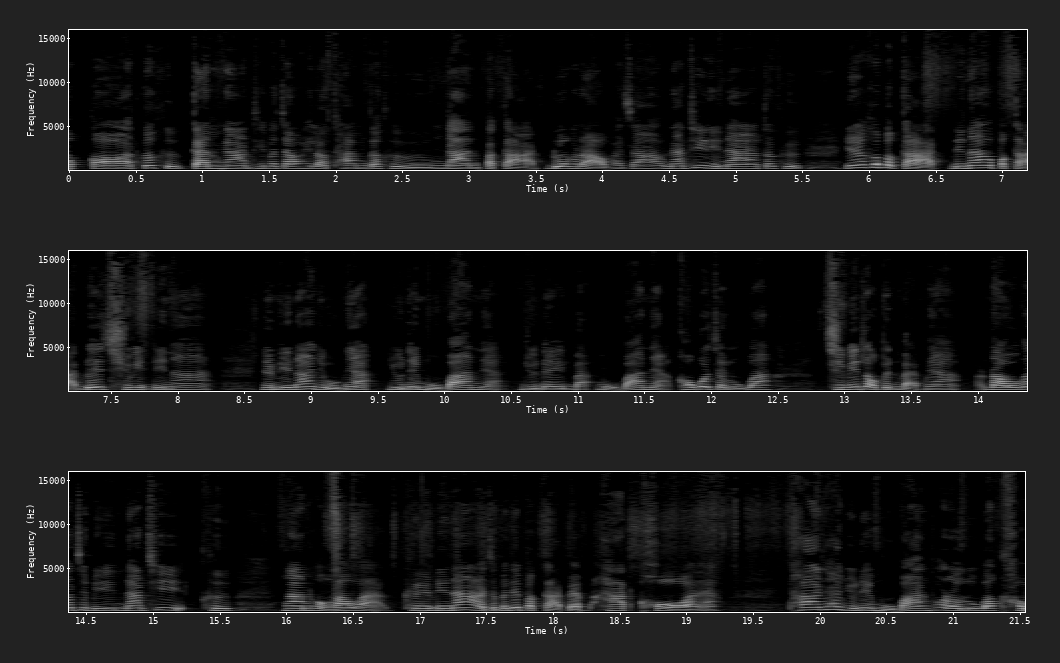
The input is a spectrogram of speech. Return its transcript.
of God ก็คือการงานที่พระเจ้าให้เราทำก็คืองานประกาศเรื่องราวพระเจ้า หน้าที่ดีน่าก็คือดีน่าก็ประกาศดีน่าก็ประกาศด้วยชีวิตดีน่าอย่างดีน่าอยู่เนี้ยอยู่ในหมู่บ้านเนี่ยอยู่ในหมู่บ้านเนี่ยเขาก็จะรู้ว่าชีวิตเราเป็นแบบเนี้ยเราก็จะมีหน้าที่คืองานของเราอะค่ะ คือดีน่าอาจจะไม่ได้ประกาศแบบ hardcore นะถ้าถ้าอยู่ในหมู่บ้านเพราะเรารู้ว่า c u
